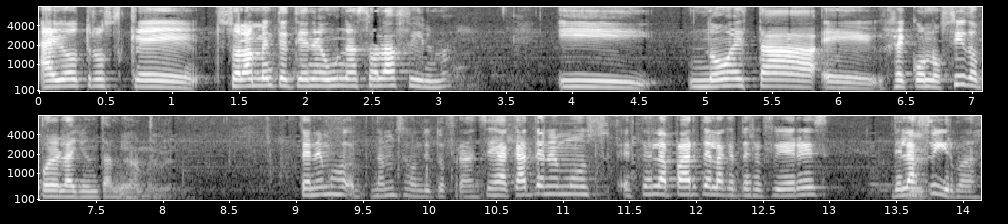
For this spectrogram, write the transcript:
Hay otros que solamente tienen una sola firma y no está eh, reconocido por el ayuntamiento. Tenemos, dame un segundito, Francis. Acá tenemos, esta es la parte a la que te refieres de la firma.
